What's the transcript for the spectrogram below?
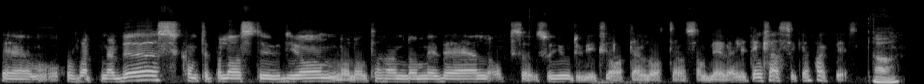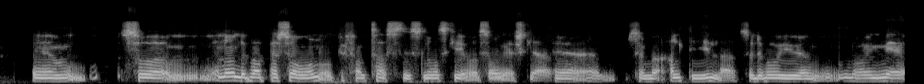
Ehm, och varit nervös, kom till Polarstudion och de tog hand om mig väl och så, så gjorde vi klart den låten som blev en liten klassiker faktiskt. Ja. Så mm, en underbar person och en fantastisk låtskrivare och sångerska ehm, som jag alltid gillat. Så det var ju det var, ju mer,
